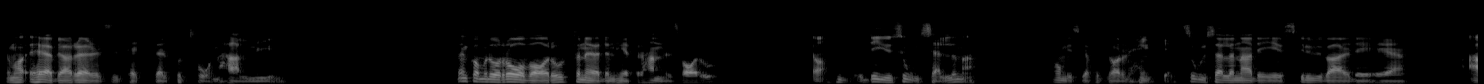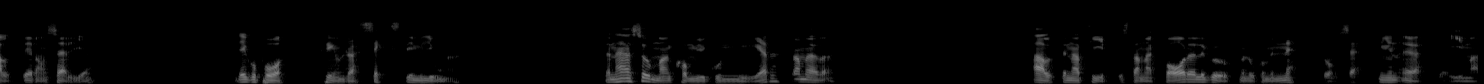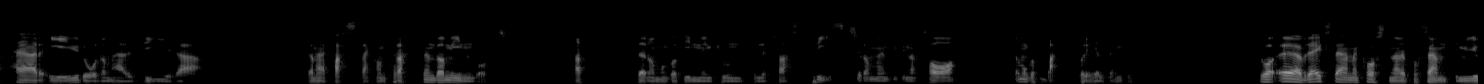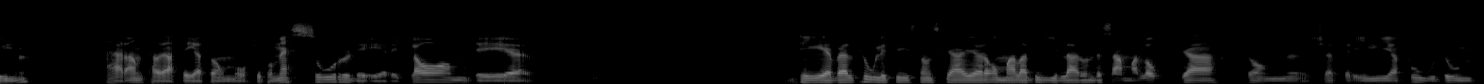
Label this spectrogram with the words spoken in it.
de har övriga rörelseintäkter på 2,5 miljoner. Sen kommer då råvaror, förnödenheter och handelsvaror. Ja, det är ju solcellerna. Om vi ska förklara det enkelt. Solcellerna, det är skruvar, det är allt det de säljer. Det går på 360 miljoner. Den här summan kommer ju gå ner framöver. Alternativt stanna kvar eller gå upp, men då kommer nettoomsättningen öka i och med att här är ju då de här dyra de här fasta kontrakten de ingått att där de har gått in med en kund till ett fast pris så de har inte kunnat ta de har gått back på det helt enkelt du har övriga externa kostnader på 50 miljoner här antar jag att det är att de åker på mässor, det är reklam, det är det är väl troligtvis de ska göra om alla bilar under samma logga de köper in nya fordon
